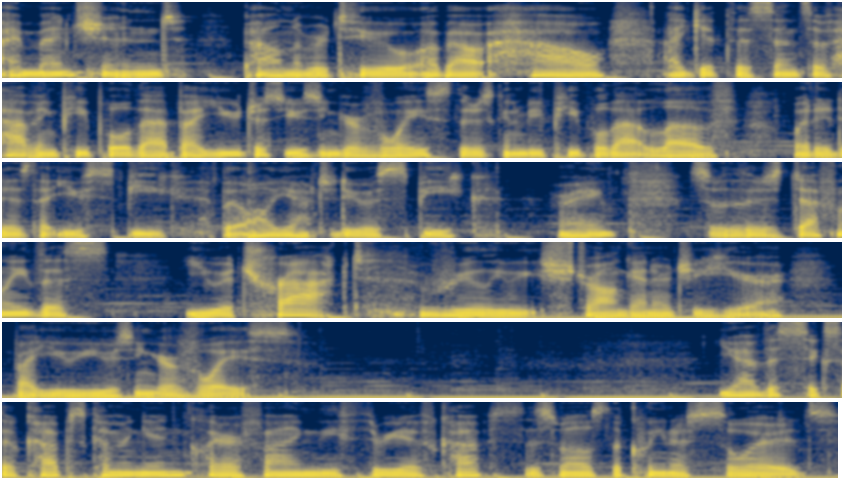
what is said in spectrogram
I mentioned pile number two about how I get this sense of having people that by you just using your voice, there's going to be people that love what it is that you speak, but all you have to do is speak, right? So there's definitely this, you attract really strong energy here by you using your voice. You have the Six of Cups coming in, clarifying the Three of Cups, as well as the Queen of Swords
